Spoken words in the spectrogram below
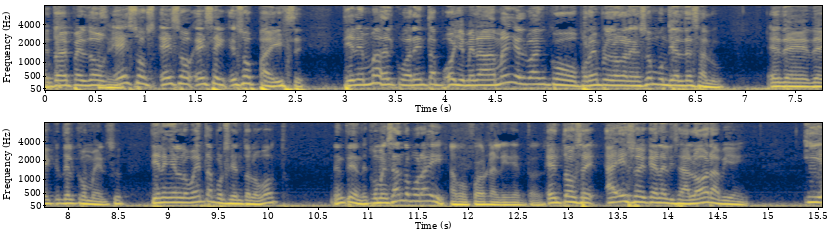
Entonces, perdón, esos, esos, ese, esos países tienen más del 40, oye, nada más en el banco, por ejemplo, en la Organización Mundial de Salud, eh, de, de, del Comercio, tienen el 90% de los votos. ¿Me entiendes? Comenzando por ahí. Ah, pues fue una línea entonces. Entonces, a eso hay que analizarlo. Ahora bien, y,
